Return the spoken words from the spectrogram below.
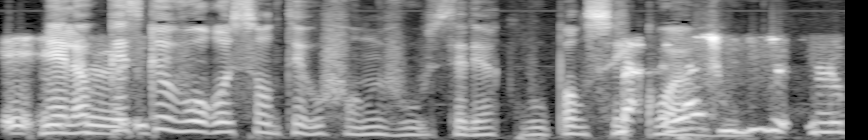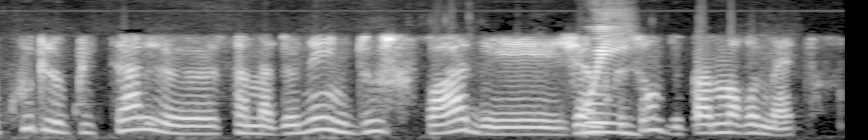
et, Mais et alors, que- qu'est-ce que vous ressentez au fond de vous? C'est-à-dire que vous pensez Ben, quoi? Là je vous dis le, le coup de l'hôpital, euh, ça m'a donné une douche froide et j'ai Oui. l'impression de pas m'en remettre.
